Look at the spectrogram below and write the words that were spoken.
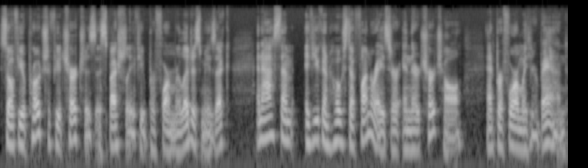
So if you approach a few churches, especially if you perform religious music, and ask them if you can host a fundraiser in their church hall and perform with your band,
